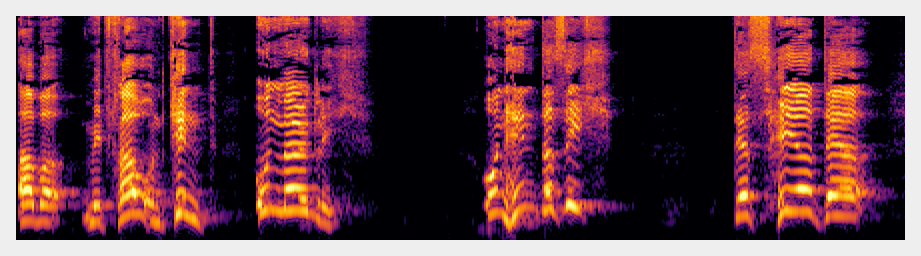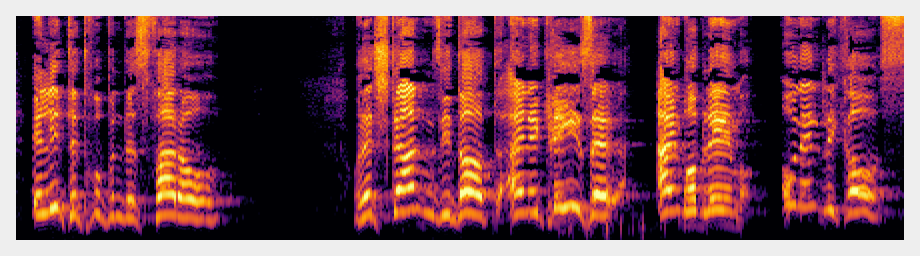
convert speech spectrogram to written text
Aber mit Frau und Kind Unmöglich. Und hinter sich das Heer der Elitetruppen des Pharao. Und jetzt standen sie dort, eine Krise, ein Problem, unendlich groß.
